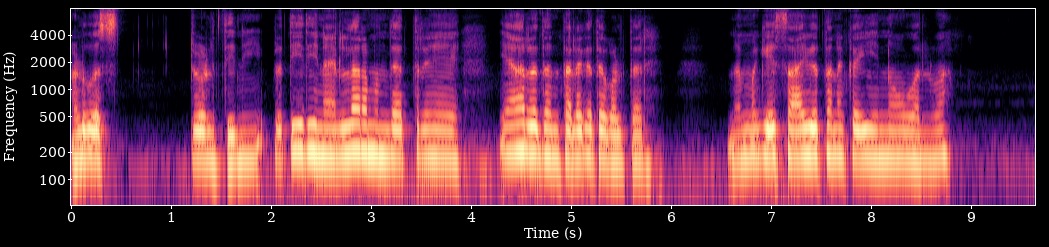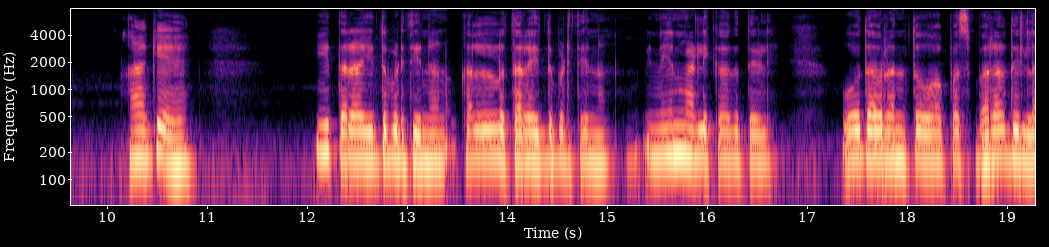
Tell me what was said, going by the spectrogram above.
ಅಳುವಷ್ಟು ಅಳ್ತೀನಿ. ಪ್ರತಿದಿನ ಎಲ್ಲರ ಮುಂದೆ ಹತ್ರ ಯಾರು ಅದನ್ನು ತಲೆಗೆ ತಗೊಳ್ತಾರೆ. ನಮಗೆ ಸಾಯೋ ತನಕ ಈ ನೋವು ಅಲ್ವಾ? ಹಾಗೆ ಈ ಥರ ಇದ್ದು ಬಿಡ್ತೀನಿ ನಾನು, ಕಲ್ಲು ಥರ ಇದ್ದು ಬಿಡ್ತೀನಿ ನಾನು. ಇನ್ನೇನು ಮಾಡಲಿಕ್ಕಾಗುತ್ತೆ ಹೇಳಿ? ಹೋದವರಂತೂ ವಾಪಸ್ ಬರೋದಿಲ್ಲ.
